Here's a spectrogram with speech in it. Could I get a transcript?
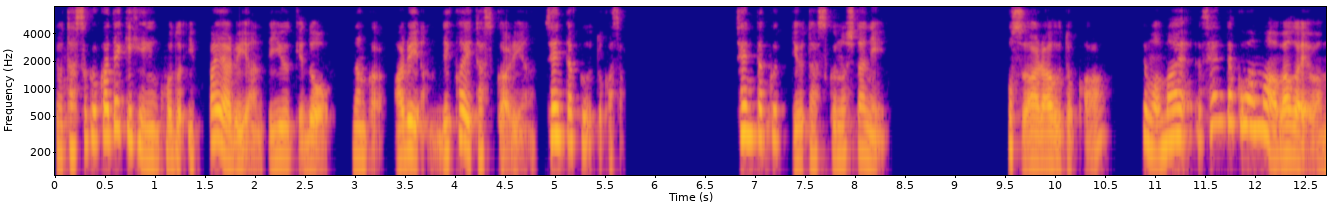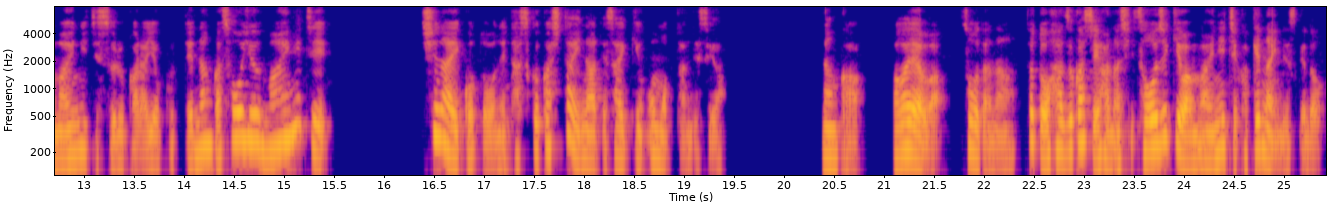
でもタスク化できひんほどいっぱいあるやんって言うけど、なんかあるやん。でかいタスクあるやん。洗濯とかさ。洗濯っていうタスクの下に、干す洗うとか。でも前、洗濯はまあ我が家は毎日するからよくって、なんかそういう毎日しないことをね、タスク化したいなって最近思ったんですよ。なんか、我が家は、そうだな。ちょっとお恥ずかしい話。掃除機は毎日かけないんですけど、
